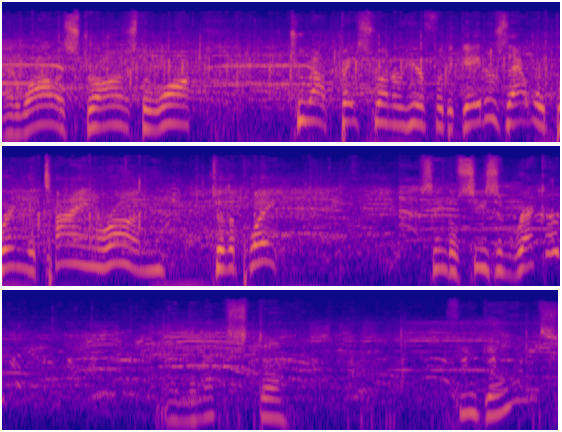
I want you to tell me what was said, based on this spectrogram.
And Wallace draws the walk. Two out base runner here for the Gators. That will bring the tying run to the plate. Single season record in the next uh, few games.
